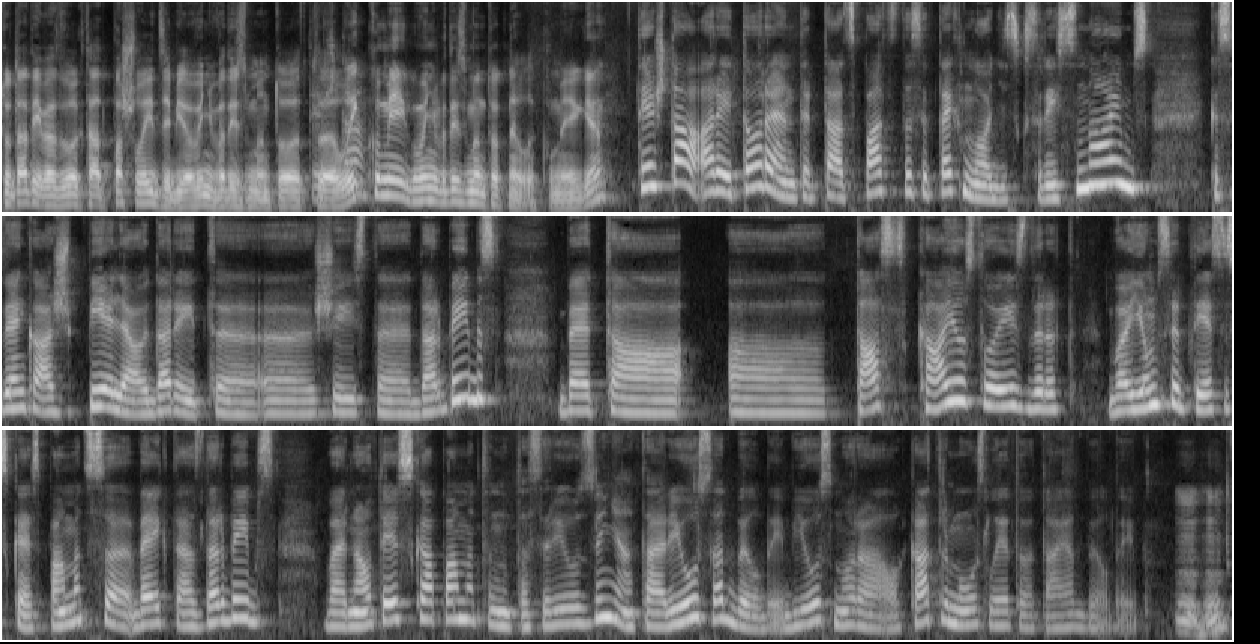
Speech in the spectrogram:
tur arī var būt tāda paša līdzība, jo viņi var izmantot uh, likumīgi, viņi var izmantot nelikumīgi. Ja? Tieši tā, arī torrenti ir tāds pats, tas ir tehnoloģisks risinājums, kas vienkārši pieļauj darīt uh, šīs darbības, bet tas, kā jūs to izdarat, Vai jums ir tiesiskais pamats eh, veikt tās darbības, vai nav tiesiskā pamata? Nu, tas ir jūsu ziņā. Tā ir jūsu atbildība, jūsu morāla, katra mūsu lietotāja atbildība. Mm -hmm.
